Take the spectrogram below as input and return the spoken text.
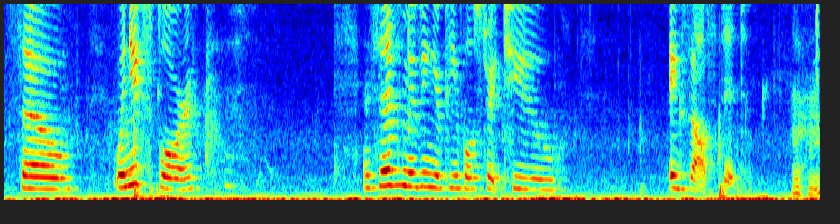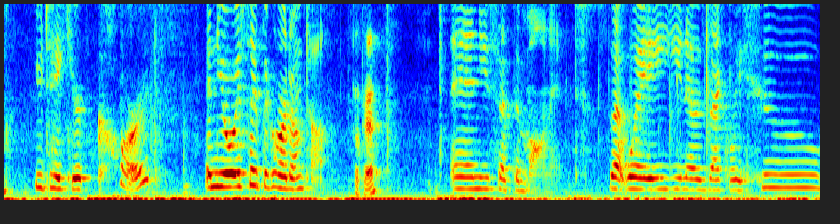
So, when you explore, instead of moving your people straight to exhausted, Mm-hmm. you take your card, and you always take the card on top, Okay. and you set them on it. So that way you know exactly who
